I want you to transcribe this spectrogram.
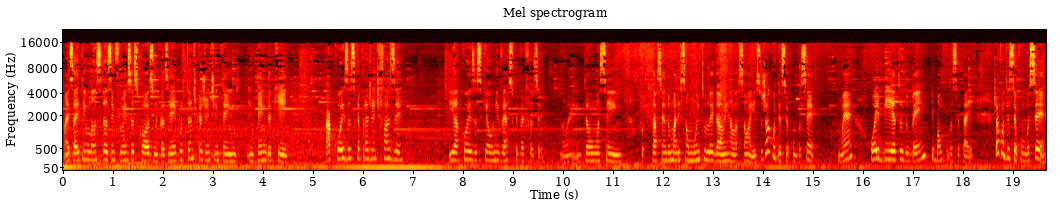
Mas aí tem o lance das influências cósmicas e é importante que a gente entenda, que há coisas que é para a gente fazer e há coisas que é o universo que vai fazer, não é? Então, assim, está sendo uma lição muito legal em relação a isso. Já aconteceu com você, não é? Oi, Bia, tudo bem? Que bom que você está aí. Já aconteceu com você?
